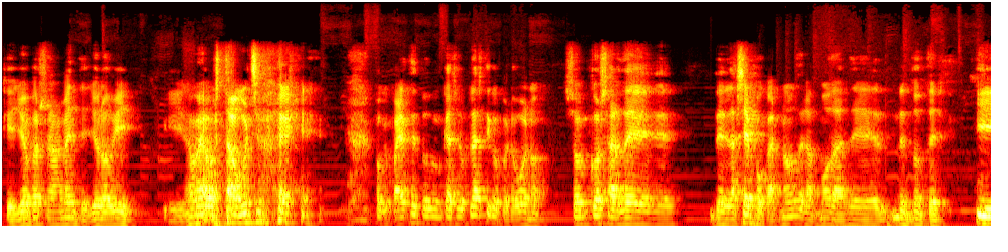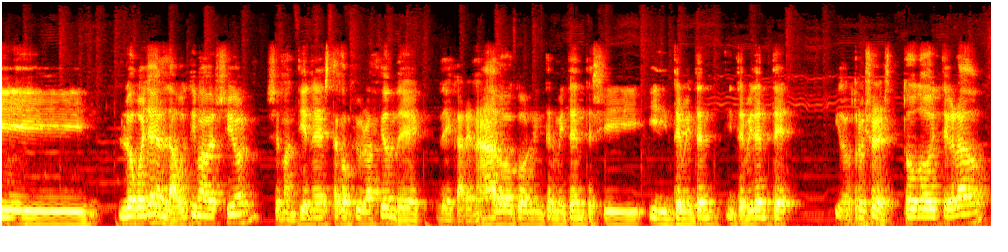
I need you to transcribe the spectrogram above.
que yo personalmente, yo lo vi y no me ha gustado mucho, porque parece todo un caso de plástico, pero bueno, son cosas de, de las épocas, ¿no? De las modas de, entonces. Y luego ya en la última versión se mantiene esta configuración de, de carenado con intermitentes y, y intermiten- intermitente y retrovisores todo integrado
